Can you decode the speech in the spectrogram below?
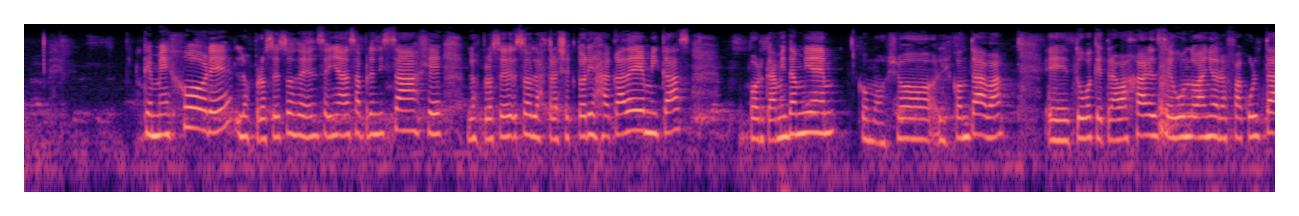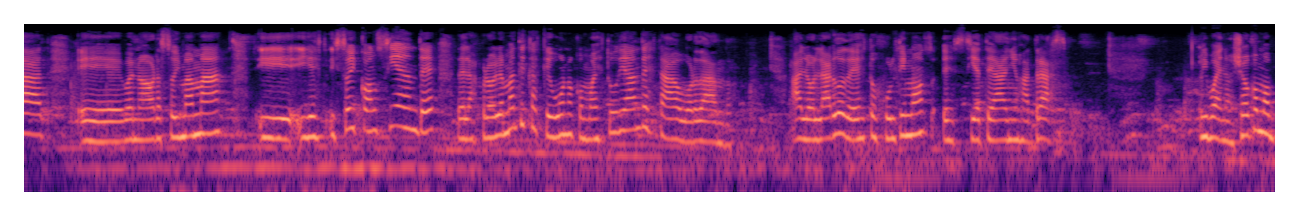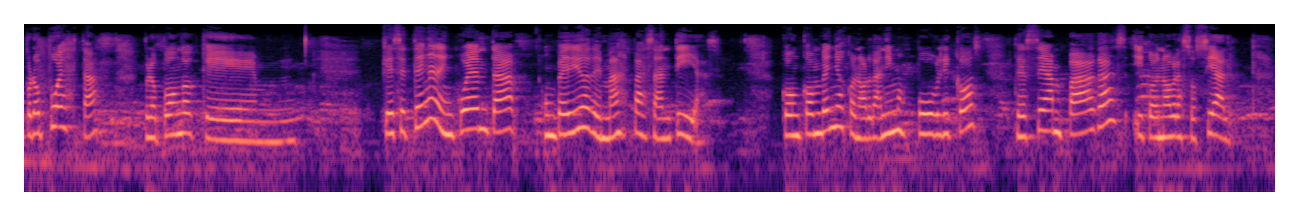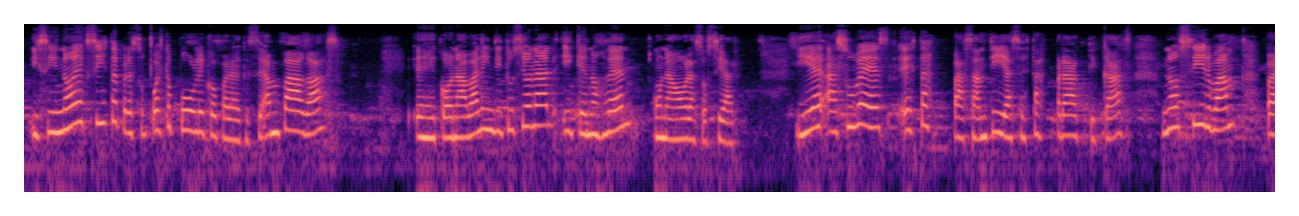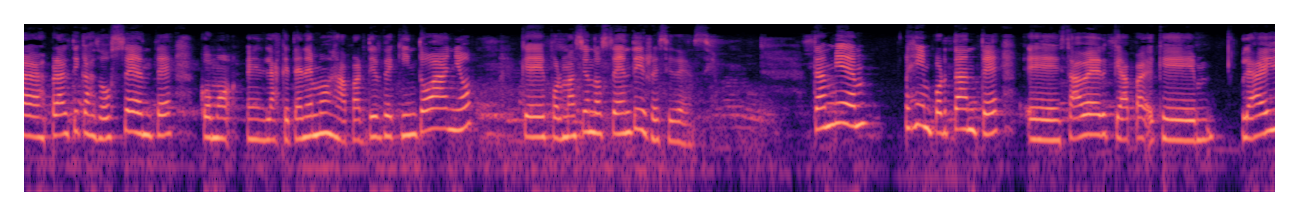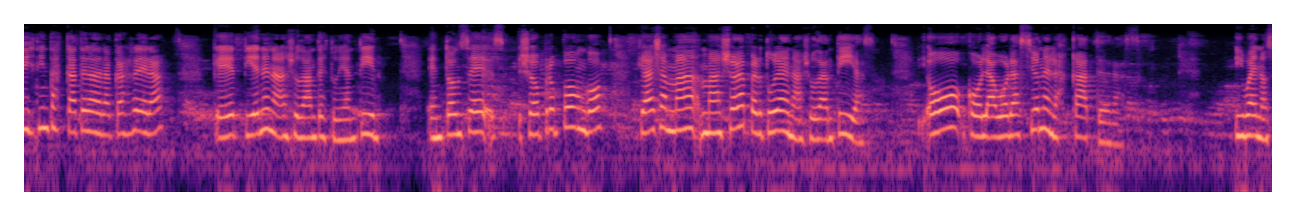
que mejore los procesos de enseñanza-aprendizaje, los procesos, las trayectorias académicas, porque a mí también, como yo les contaba, eh, tuve que trabajar el segundo año de la facultad, eh, bueno, ahora soy mamá y, soy consciente de las problemáticas que uno como estudiante está abordando a lo largo de estos últimos eh, siete años atrás. Y bueno, yo como propuesta propongo que, que se tengan en cuenta un pedido de más pasantías con convenios con organismos públicos que sean pagas y con obra social. Y si no existe presupuesto público para que sean pagas, eh, con aval institucional y que nos den una obra social. Y eh, a su vez, estas pasantías, estas prácticas, nos sirvan para las prácticas docentes como en las que tenemos a partir de quinto año, que es formación docente y residencia. También es importante eh, saber que, que hay distintas cátedras de la carrera que tienen ayudante estudiantil. Entonces, yo propongo que haya mayor apertura en ayudantías o colaboración en las cátedras. Y bueno,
